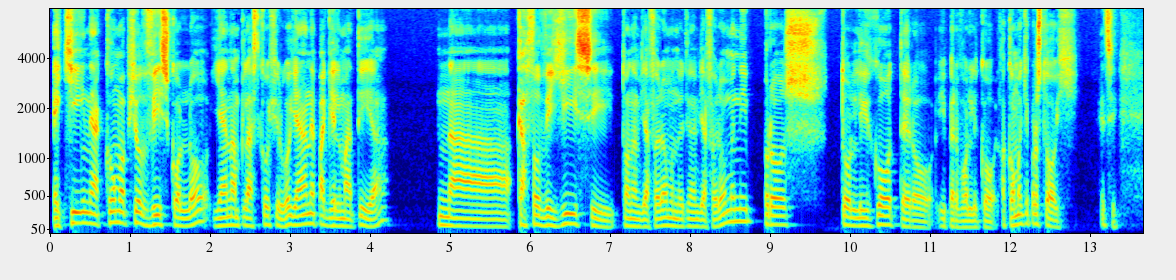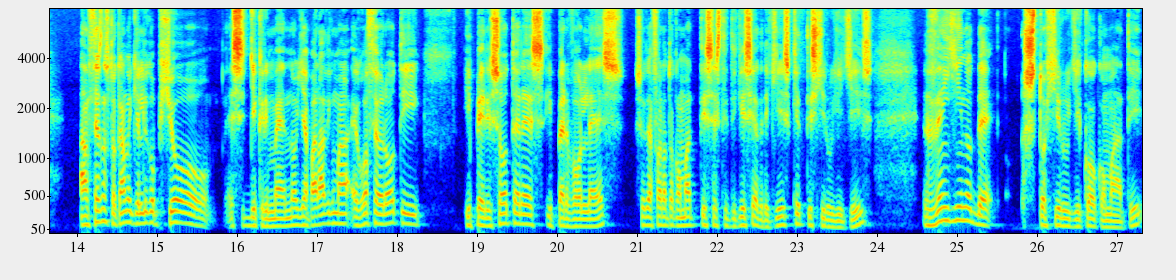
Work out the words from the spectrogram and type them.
εκεί είναι ακόμα πιο δύσκολο για έναν πλαστικό χειρουργό, για έναν επαγγελματία να καθοδηγήσει τον ενδιαφερόμενο ή την ενδιαφερόμενη προς το λιγότερο υπερβολικό, ακόμα και προς το όχι. Έτσι. Αν θες να το κάνω και λίγο πιο συγκεκριμένο, για παράδειγμα, εγώ θεωρώ ότι οι περισσότερες υπερβολές σε ό,τι αφορά το κομμάτι της αισθητικής ιατρικής και της χειρουργικής δεν γίνονται στο χειρουργικό κομμάτι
